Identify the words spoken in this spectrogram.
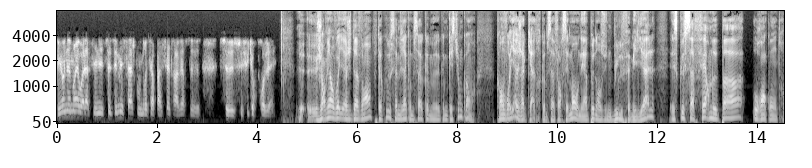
Mais on aimerait, voilà, c'est de message qu'on voudrait faire passer à travers ce, ce, futur projet. Je reviens au voyage d'avant. Tout à coup, ça me vient comme ça, comme, euh, comme question. Quand, quand on voyage à quatre, comme ça, forcément, on est un peu dans une bulle familiale. Est-ce que ça ferme pas aux rencontres?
